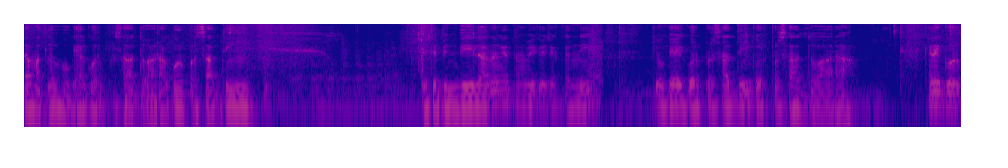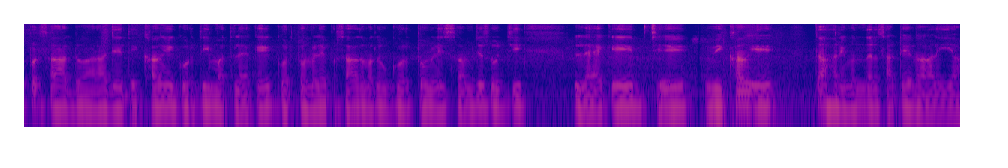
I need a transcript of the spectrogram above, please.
ਦਾ ਮਤਲਬ ਹੋ ਗਿਆ ਗੁਰਪ੍ਰਸਾਦ ਦੁਆਰਾ ਗੁਰਪ੍ਰਸਾਦੀ। ਇੱਥੇ ਬਿੰਦੀ ਲਾ ਦਾਂਗੇ ਤਾਂ ਵੀ ਕੋਈ ਚੱਕਰ ਨਹੀਂ। ਕਿਉਂਕਿ ਗੁਰਪ੍ਰਸਾਦੀ, ਗੁਰਪ੍ਰਸਾਦ ਦੁਆਰਾ। ਕਹਿੰਦੇ ਗੁਰਪ੍ਰਸਾਦ ਦੁਆਰਾ ਜੇ ਦੇਖਾਂਗੇ ਗੁਰ ਦੀ ਮਤ ਲੈ ਕੇ, ਗੁਰ ਤੋਂ ਮਿਲੇ ਪ੍ਰਸਾਦ ਮਤਲਬ ਗੁਰ ਤੋਂ ਮਿਲੀ ਸਮਝ ਸੋਝੀ ਲੈ ਕੇ ਜੇ ਵੇਖਾਂਗੇ ਤਾਂ ਹਰਿਮੰਦਰ ਸਾਡੇ ਨਾਲ ਹੀ ਆ।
